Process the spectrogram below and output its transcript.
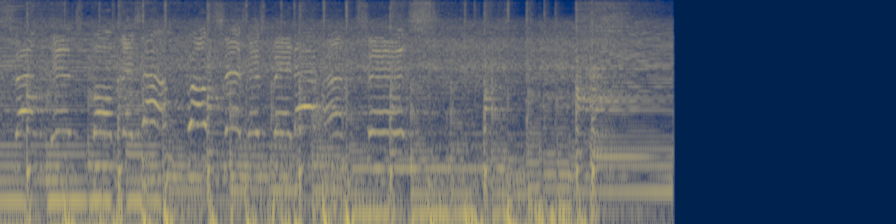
passen els pobles amb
